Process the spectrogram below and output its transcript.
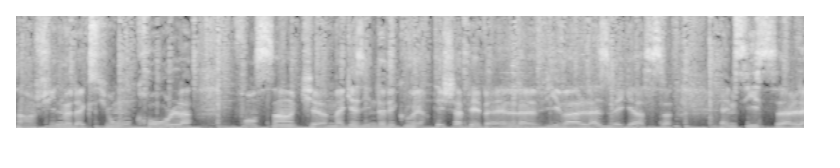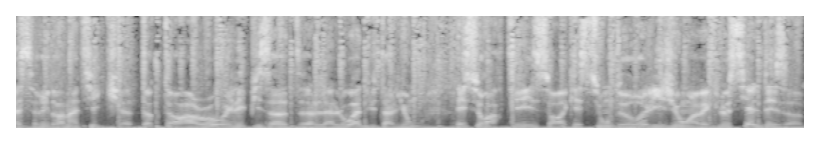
un film d'action, Crawl. France 5, euh, magazine de découverte Échappée Belle, Viva Las Vegas. M6, la série dramatique Dr. Arrow et l'épisode La loi du talion. Et sur Arte, il sera question de religion avec le ciel des hommes.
